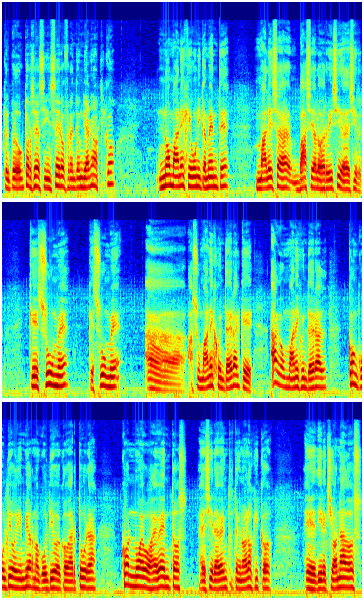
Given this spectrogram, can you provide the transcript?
Que el productor sea sincero frente a un diagnóstico, no maneje únicamente maleza base a los herbicidas, es decir, que sume, que sume a, su manejo integral, que haga un manejo integral con cultivo de invierno, cultivo de cobertura, con nuevos eventos, es decir, eventos tecnológicos eh, direccionados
